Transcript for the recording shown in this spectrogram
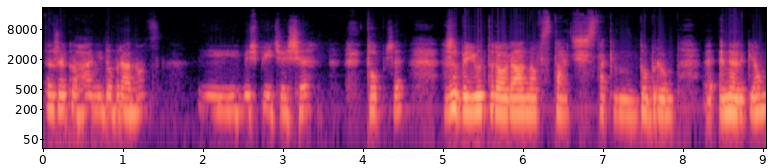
Także kochani, dobranoc i wyśpijcie się dobrze, żeby jutro rano wstać z taką dobrą e, energią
